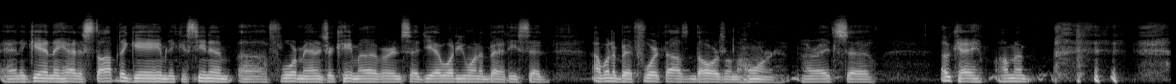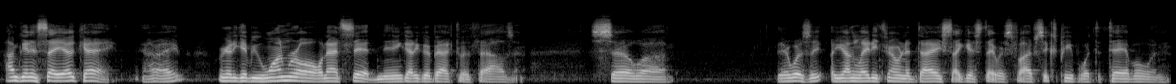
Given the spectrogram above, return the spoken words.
And again, they had to stop the game. The casino uh, floor manager came over and said, "Yeah, what do you want to bet?" He said, "I want to bet four thousand dollars on the horn." All right, so okay, I'm gonna I'm gonna say okay. All right, we're gonna give you one roll and that's it, and then you got to go back to a thousand. So uh, there was a, a, young lady throwing the dice. I guess there was five, six people at the table, and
